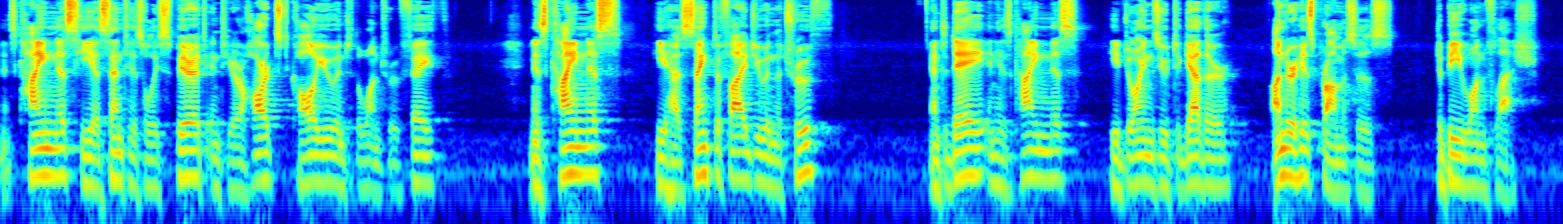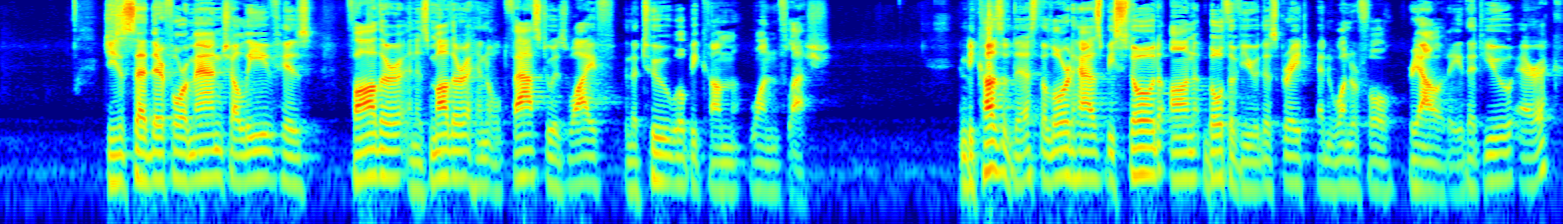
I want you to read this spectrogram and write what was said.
In his kindness, he has sent his Holy Spirit into your hearts to call you into the one true faith. In his kindness, he has sanctified you in the truth. And today, in his kindness, he joins you together under his promises to be one flesh. Jesus said, Therefore, a man shall leave his father and his mother and hold fast to his wife, and the two will become one flesh. And because of this, the Lord has bestowed on both of you this great and wonderful reality that you, Eric,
